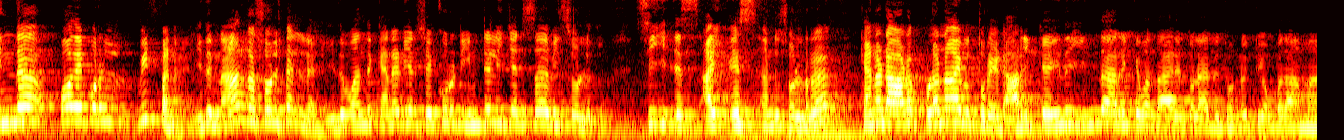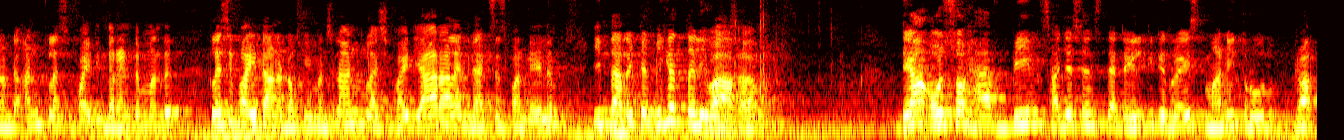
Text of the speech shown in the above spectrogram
இந்த போதைப்பொருள் விற்பனை. இது நாங்கள் சொல்லல. இது வந்து கனடியன் செக்யூரிட்டி இன்டெலிஜென்ஸ் சர்வீஸ் சொல்லுது. சிஎஸ்ஐஎஸ் என்று சொல்கிற கனடாட புலனாய்வுத்துறையோட அறிக்கை இது. இந்த அறிக்கை வந்து ஆயிரத்தி தொள்ளாயிரத்தி தொண்ணூற்றி ஒன்பதாம் ஆண்டு அன்கிளாசிஃபைடு இந்த ரெண்டும் வந்து கிளாசிஃபைடான டாக்குமெண்ட்ஸில் அன்கிளாசிஃபைட் யாராலையும் இதை அக்சஸ் பண்ணேலும் இந்த அறிக்கை மிக தெளிவாக There also have been suggestions that LTT raised money through drug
